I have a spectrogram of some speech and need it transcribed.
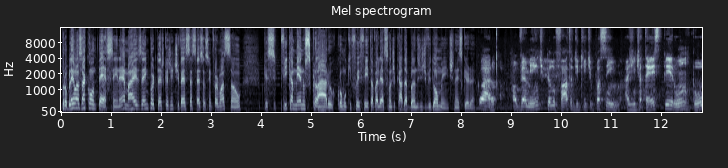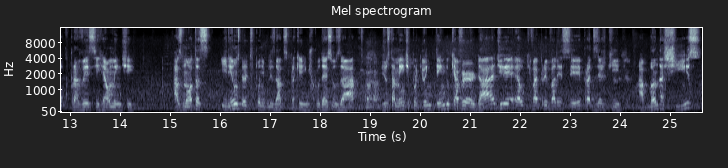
problemas acontecem, né? Mas é importante que a gente tivesse acesso a essa informação, porque se fica menos claro como que foi feita a avaliação de cada banda individualmente, né, esquerda? Claro, obviamente pelo fato de que tipo assim, a gente até esperou um pouco para ver se realmente as notas iriam ser disponibilizados para que a gente pudesse usar, uhum. justamente porque eu entendo que a verdade é o que vai prevalecer para dizer que a banda X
